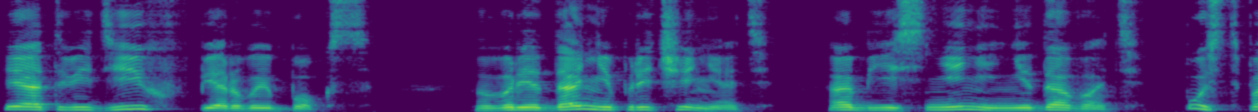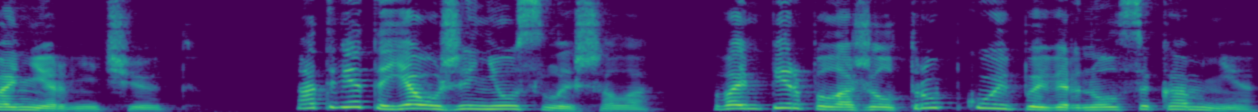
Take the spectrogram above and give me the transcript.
и отведи их в первый бокс. Вреда не причинять, объяснений не давать, пусть понервничают». Ответа я уже не услышала. Вампир положил трубку и повернулся ко мне.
